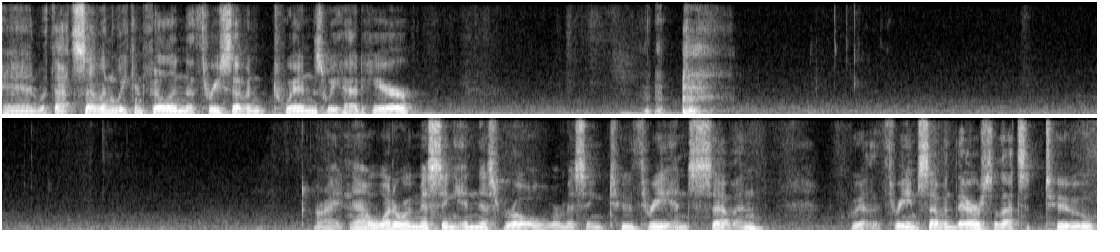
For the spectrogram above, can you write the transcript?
And with that 7, we can fill in the 3 7 twins we had here. All right, now what are we missing in this row? We're missing 2, 3, and 7. We got the 3 and 7 there, so that's a 2.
